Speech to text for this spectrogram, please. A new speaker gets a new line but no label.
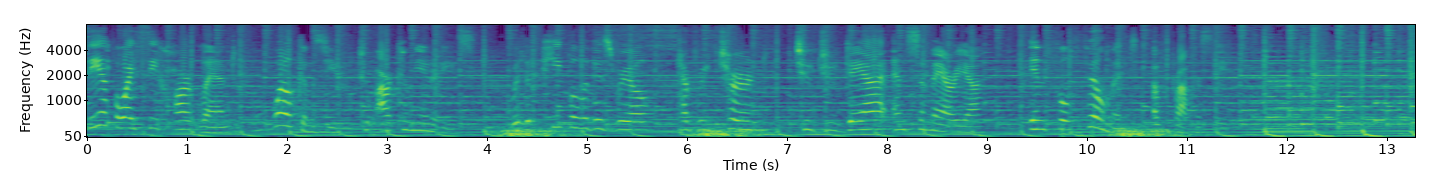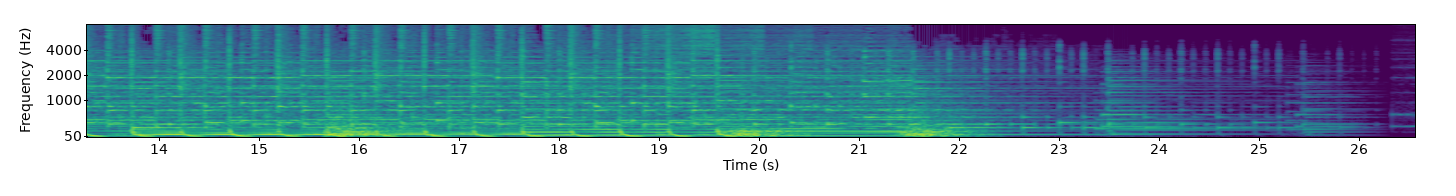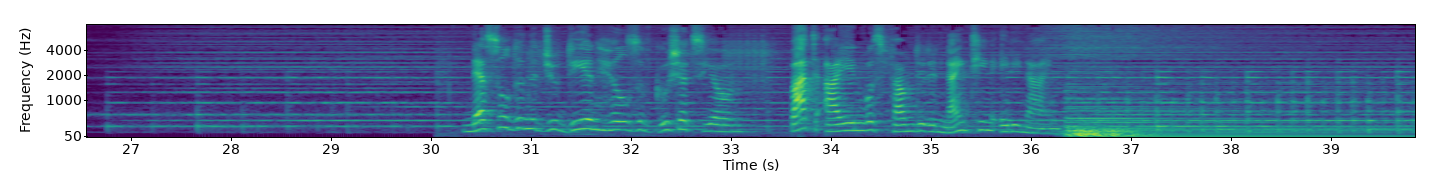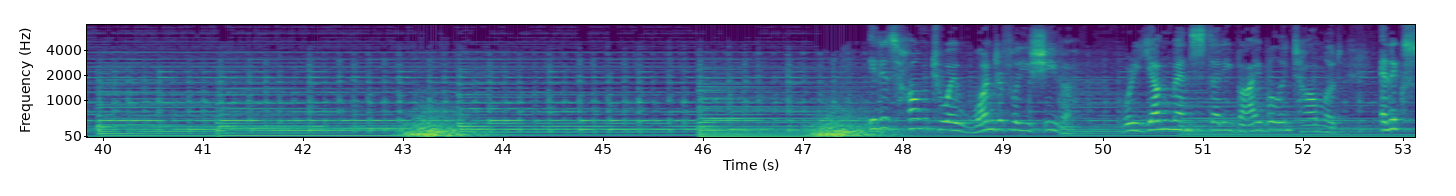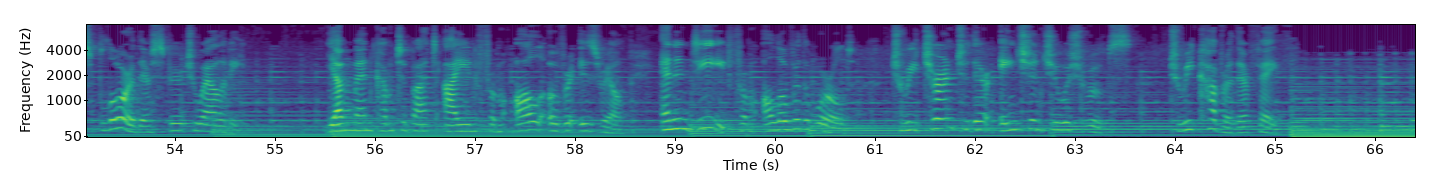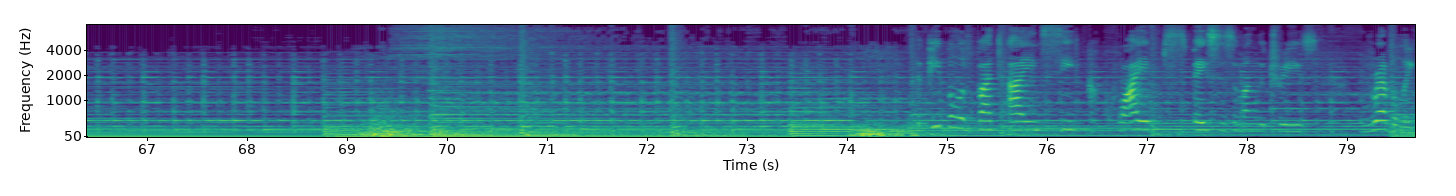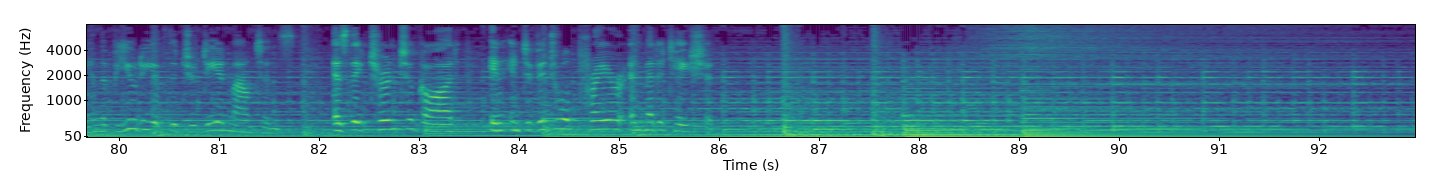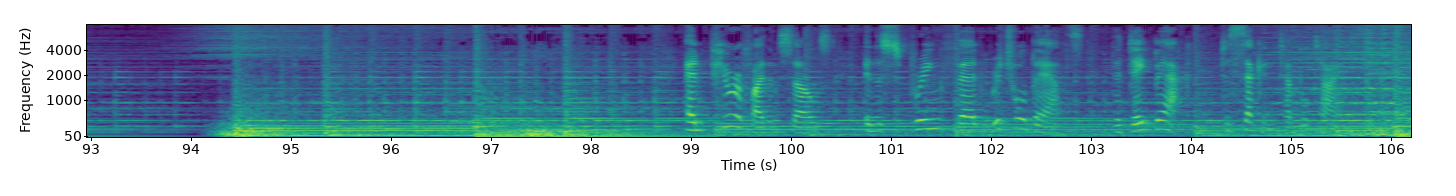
CFOIC Heartland welcomes you to our communities where the people of Israel have returned to Judea and Samaria in fulfillment of prophecy. Nestled in the Judean hills of Gush Etzion, Bat Ayin was founded in 1989. It is home to a wonderful yeshiva where young men study Bible and Talmud and explore their spirituality. Young men come to Bat Ayin from all over Israel, and indeed from all over the world, to return to their ancient Jewish roots, to recover their faith. The people of Bat Ayin seek quiet spaces among the trees, reveling in the beauty of the Judean mountains as they turn to God in individual prayer and meditation. And purify themselves in the spring fed ritual baths that date back to Second Temple times.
